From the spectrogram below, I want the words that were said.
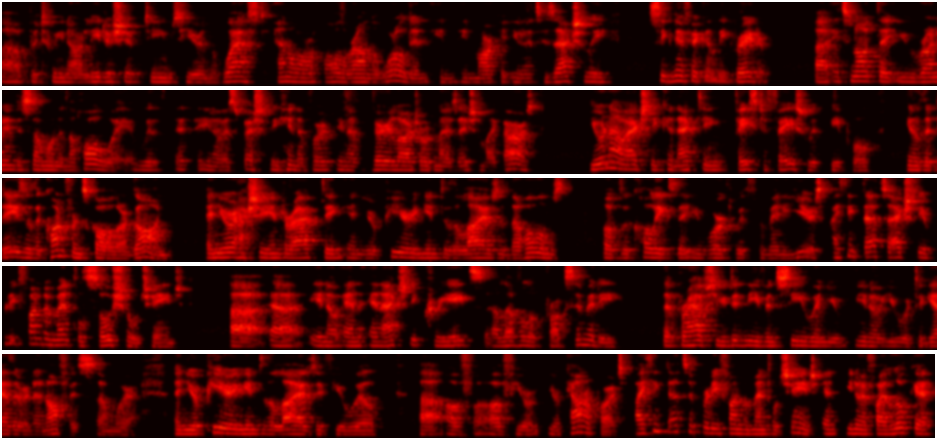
uh, between our leadership teams here in the West and all, all around the world in, in, in, market units is actually significantly greater. Uh, it's not that you run into someone in the hallway with, uh, you know, especially in a, in a very large organization like ours. You're now actually connecting face to face with people. You know, the days of the conference call are gone, and you're actually interacting and you're peering into the lives and the homes of the colleagues that you've worked with for many years. I think that's actually a pretty fundamental social change, uh, uh, you know, and, and actually creates a level of proximity that perhaps you didn't even see when you, you know, you were together in an office somewhere and you're peering into the lives, if you will, uh, of, of your, your counterparts. I think that's a pretty fundamental change. And, you know, if I look at,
